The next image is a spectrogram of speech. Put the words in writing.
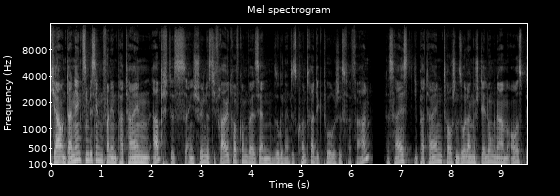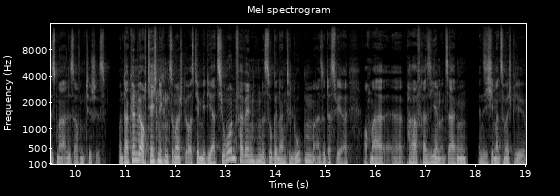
Tja, und dann hängt es ein bisschen von den Parteien ab. Das ist eigentlich schön, dass die Frage drauf kommt, weil es ja ein sogenanntes kontradiktorisches Verfahren. Das heißt, die Parteien tauschen so lange Stellungnahmen aus, bis mal alles auf dem Tisch ist. Und da können wir auch Techniken zum Beispiel aus der Mediation verwenden, das sogenannte Lupen, also dass wir auch mal äh, paraphrasieren und sagen, wenn sich jemand zum Beispiel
